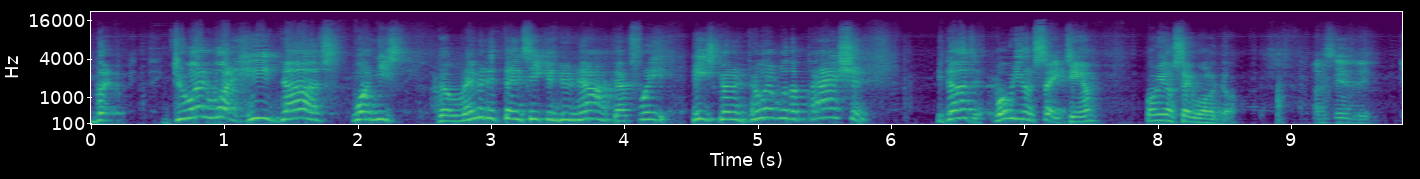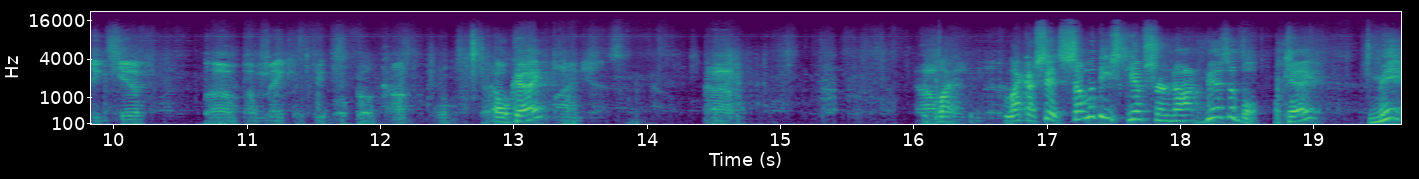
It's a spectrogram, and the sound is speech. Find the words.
but doing what he does, what he's the limited things he can do now, that's what he he's gonna do it with a passion. He does it. What were you gonna say, Tim? What were you gonna say a while ago? I say the, the gift of, of making people feel comfortable. Okay. Mine is. Um, Like, like I said, some of these gifts are not visible. Okay. Me,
